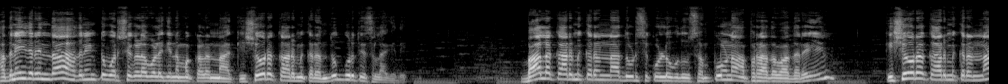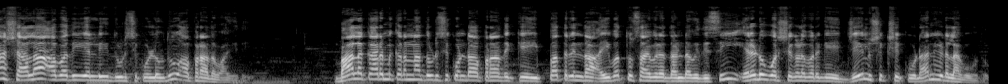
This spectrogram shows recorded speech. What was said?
ಹದಿನೈದರಿಂದ ಹದಿನೆಂಟು ವರ್ಷಗಳ ಒಳಗಿನ ಮಕ್ಕಳನ್ನು ಕಿಶೋರ ಕಾರ್ಮಿಕರೆಂದು ಗುರುತಿಸಲಾಗಿದೆ. ಬಾಲಕಾರ್ಮಿಕರನ್ನ ದುಡಿಸಿಕೊಳ್ಳುವುದು ಸಂಪೂರ್ಣ ಅಪರಾಧವಾದರೆ ಕಿಶೋರ ಕಾರ್ಮಿಕರನ್ನ ಶಾಲಾ ಅವಧಿಯಲ್ಲಿ ದುಡಿಸಿಕೊಳ್ಳುವುದು ಅಪರಾಧವಾಗಿದೆ. ಬಾಲಕಾರ್ಮಿಕರನ್ನ ದುಡಿಸಿಕೊಂಡ ಅಪರಾಧಕ್ಕೆ ಇಪ್ಪತ್ತರಿಂದ ಐವತ್ತು ಸಾವಿರ ದಂಡ ವಿಧಿಸಿ ಎರಡು ವರ್ಷಗಳವರೆಗೆ ಜೈಲು ಶಿಕ್ಷೆ ಕೂಡ ನೀಡಲಾಗುವುದು.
